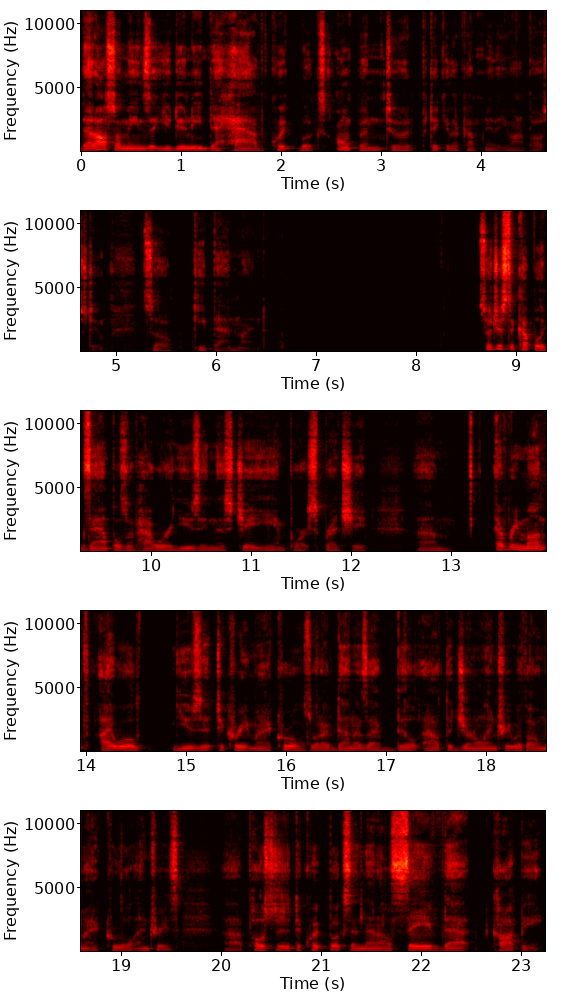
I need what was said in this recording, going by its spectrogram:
that also means that you do need to have QuickBooks open to a particular company that you want to post to. So keep that in mind. So just a couple examples of how we're using this JE import spreadsheet. Um, every month I will use it to create my accruals. What I've done is I've built out the journal entry with all my accrual entries, uh, posted it to QuickBooks, and then I'll save that copy.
